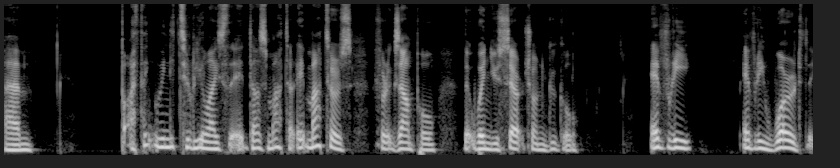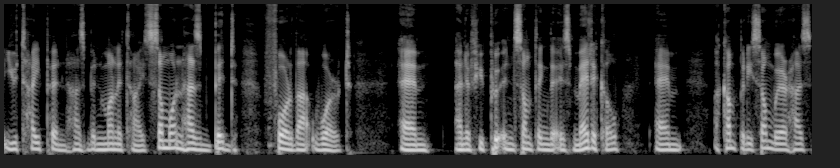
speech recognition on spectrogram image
Um, but I think we need to realise that it does matter. It matters, for example, that when you search on Google, every every word that you type in has been monetized. Someone has bid for that word. Um, and if you put in something that is medical, um, a company somewhere has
